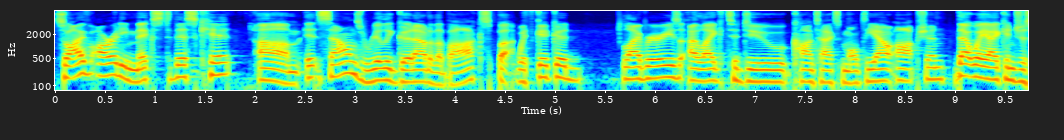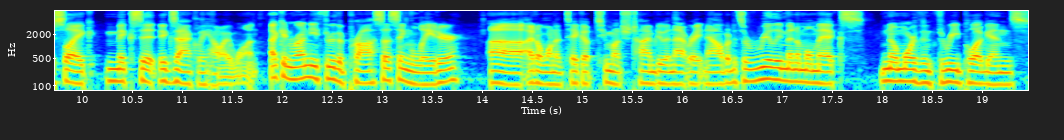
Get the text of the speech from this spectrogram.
So I've already mixed this kit. Um, it sounds really good out of the box, but with Get Good libraries, I like to do Kontakt's multi-out option. That way I can just like mix it exactly how I want. I can run you through the processing later. Uh, I don't want to take up too much time doing that right now, but it's a really minimal mix. No more than three plugins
